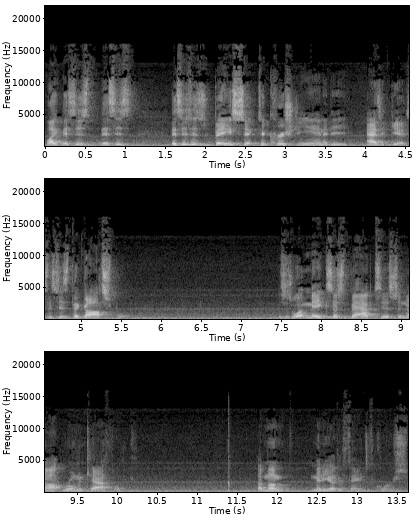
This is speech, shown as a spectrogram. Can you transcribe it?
like, this is this is this is as basic to Christianity as it gets. This is the gospel. This is what makes us Baptists and not Roman Catholic, among many other things, of course.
